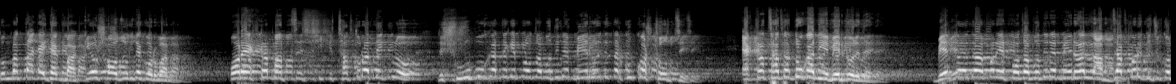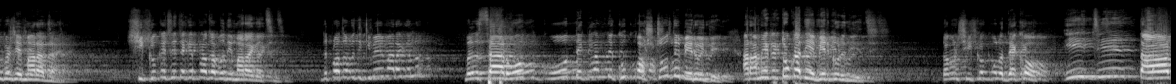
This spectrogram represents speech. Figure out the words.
তোমরা তাকাই থাকবা, কেউ সহযোগিতা করবা না। পরে একটা বাচ্চা ছাত্ররা দেখল যে শুয়োপোকা থেকে প্রজাপতিটা বের হইতে তার খুব কষ্ট হচ্ছে। একটা ছাত্র টোকা দিয়ে বের করে দেয়। বের করে দেওয়ার পরে প্রজাপতিটা বের হয় লাভজাপ করে কিছুক্ষণ পর সে মারা যায়। শিক্ষক এসে দেখে প্রজাপতি মারা গেছে। প্রজাপতি কীভাবে মারা গেল? বলে, স্যার, ও ও দেখলাম যে খুব কষ্ট হতে বের হইতে। আর আমি একটা টোকা দিয়ে বের করে দিয়েছি। তখন শিক্ষক বলে, দেখো, এই যে তার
